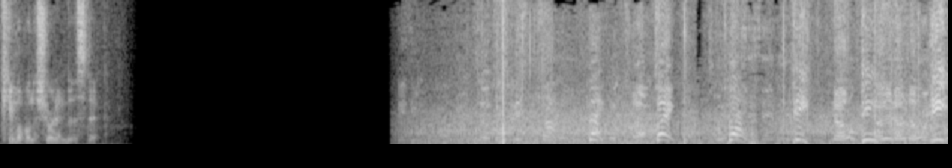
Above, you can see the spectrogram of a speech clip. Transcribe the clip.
came up on the short end of the stick. Bang! Bang! Bang! Heat! No. Heat! No, no, no, no. Heat!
